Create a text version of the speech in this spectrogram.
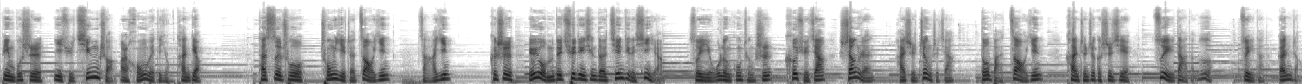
并不是一曲清爽而宏伟的咏叹调，它四处充溢着噪音、杂音。可是，由于我们对确定性的坚定的信仰，所以无论工程师、科学家、商人还是政治家，都把噪音看成这个世界最大的恶、最大的干扰。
